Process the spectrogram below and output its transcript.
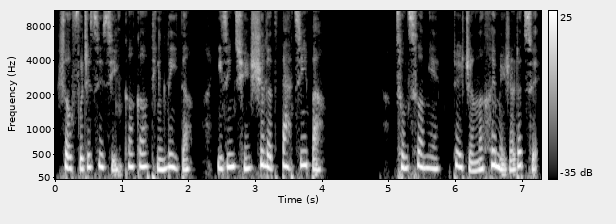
手扶着自己高高挺立的、已经全湿了的大鸡巴，从侧面对准了黑美人的嘴，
